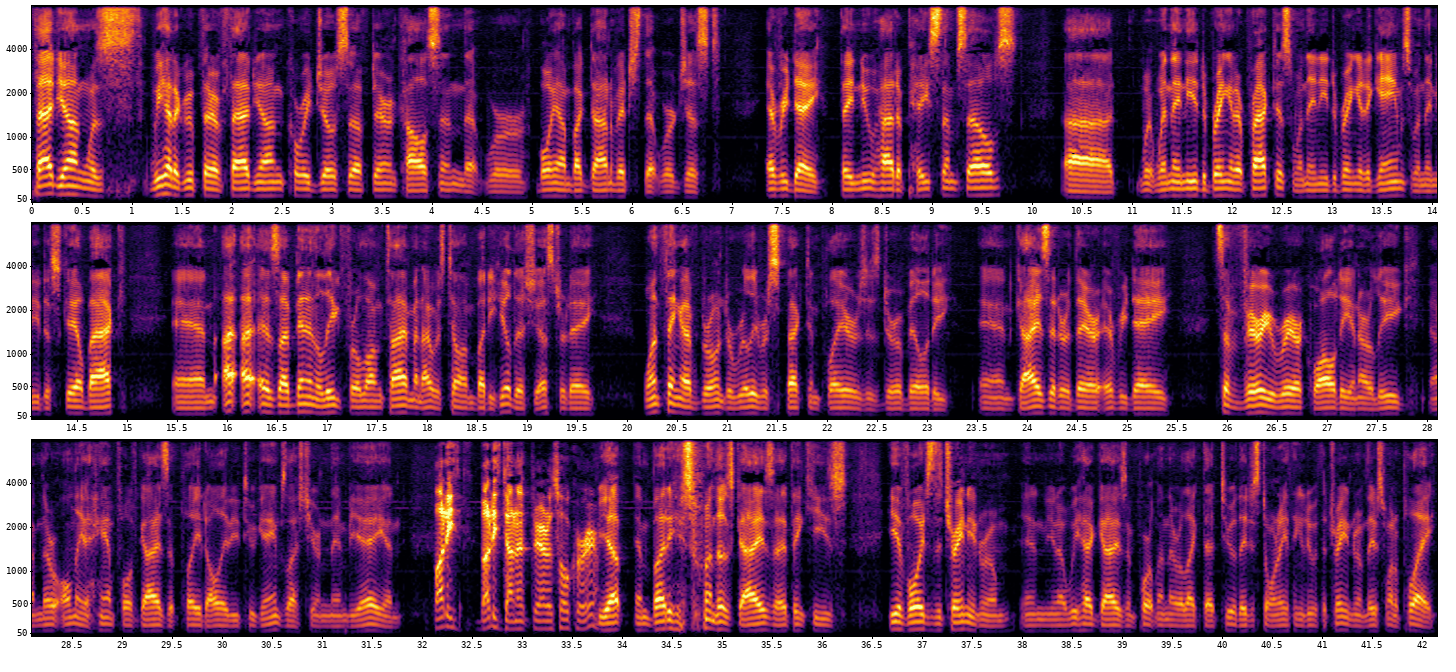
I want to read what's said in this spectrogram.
Thad Young was. We had a group there of Thad Young, Cory Joseph, Darren Collison that were Bojan Bogdanovic that were just every day. They knew how to pace themselves uh, when, they needed to bring it at practice, when they need to bring it at games, when they need to scale back. And I, I, as I've been in the league for a long time, and I was telling Buddy Hield this yesterday, one thing I've grown to really respect in players is durability and guys that are there every day. It's a very rare quality in our league. Um, there were only a handful of guys that played all 82 games last year in the NBA, and Buddy's Buddy's done it throughout his whole career. Yep, and Buddy is one of those guys. I think he's he avoids the training room, and you know we had guys in Portland that were like that too. They just don't want anything to do with the training room. They just want to play,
